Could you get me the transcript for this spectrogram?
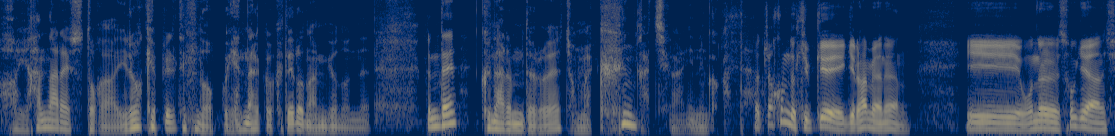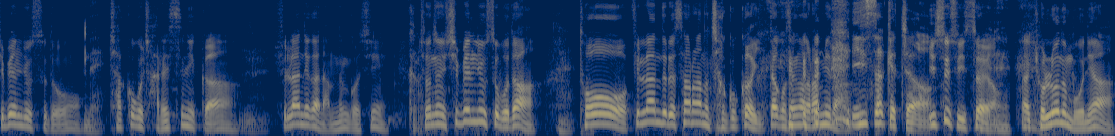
아, 이 한 나라의 수도가 이렇게 빌딩도 없고 옛날 거 그대로 남겨놓는. 근데 그 나름대로의 정말 큰 가치가 있는 것 같아요. 조금 더 깊게 얘기를 하면은 이 오늘 소개한 시벨리우스도 네. 작곡을 잘했으니까 음, 핀란드가 남는 거지. 그렇죠. 저는 시벨리우스보다 네. 더 핀란드를 사랑하는 작곡가가 있다고 생각을 합니다. 있었겠죠. 있을 수 있어요. 네. 그러니까 결론은 뭐냐?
